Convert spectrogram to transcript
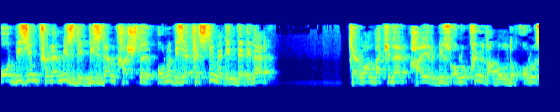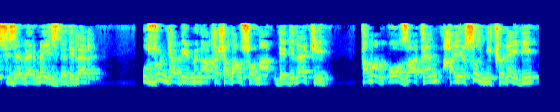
o bizim kölemizdi, bizden kaçtı, onu bize teslim edin dediler. Kervandakiler hayır biz onu kuyuda bulduk, onu size vermeyiz dediler. Uzunca bir münakaşadan sonra dediler ki tamam o zaten hayırsız bir köleydi,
